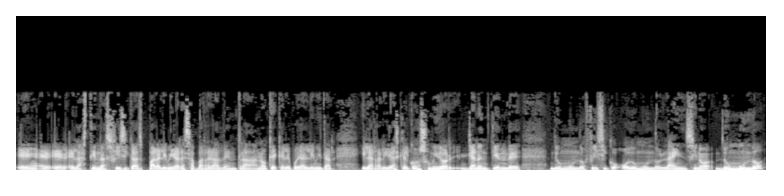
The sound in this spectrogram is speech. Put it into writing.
en, en, las tiendas físicas para eliminar esas barreras de entrada, ¿no? Que, que le podían limitar. Y la realidad es que el consumidor ya no entiende de un mundo físico o de un mundo online, sino de un mundo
